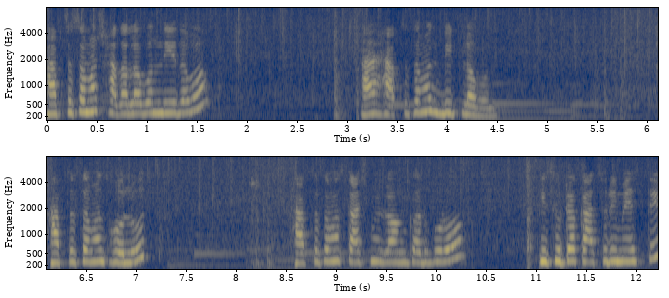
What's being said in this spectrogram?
হাফ চা চামচ সাদা লবণ দিয়ে দেবো। আর হাফ চা চামচ বিট লবণ। হাফ চা চামচ হলুদ। হাফ চা চামচ কাশ্মীর লঙ্কার গুঁড়ো। কিছুটা কাছুরি মেথি।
